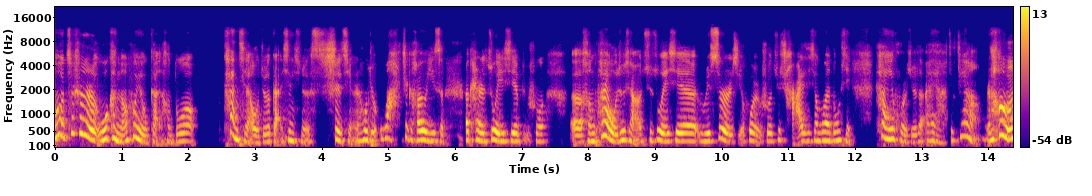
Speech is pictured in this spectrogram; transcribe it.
后就是我可能会有感很多。看起来我觉得感兴趣的事情，然后就哇，这个好有意思，然后开始做一些，比如说，呃，很快我就想要去做一些 research，或者说去查一些相关的东西，看一会儿觉得，哎呀，就这样，然后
